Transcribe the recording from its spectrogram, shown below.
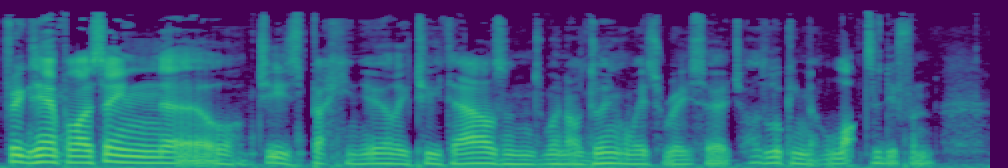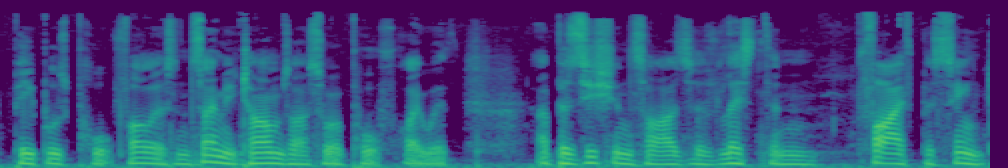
For example, I've seen, uh, oh, geez, back in the early 2000s when I was doing all this research, I was looking at lots of different people's portfolios. And so many times I saw a portfolio with a position size of less than 5%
